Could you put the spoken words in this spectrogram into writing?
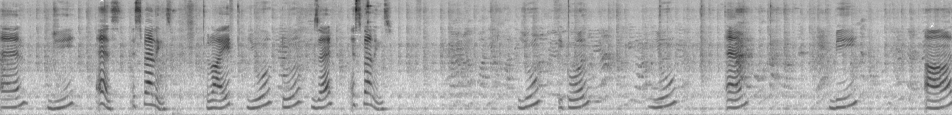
N G S. Spellings. Write U to Z spellings. U equal U M B R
